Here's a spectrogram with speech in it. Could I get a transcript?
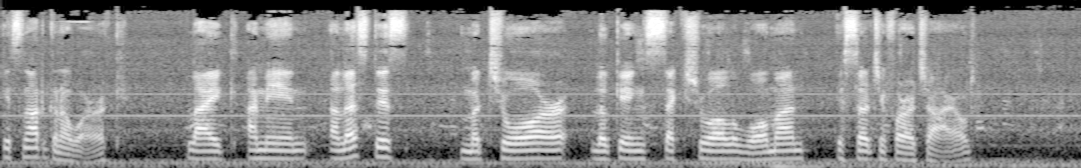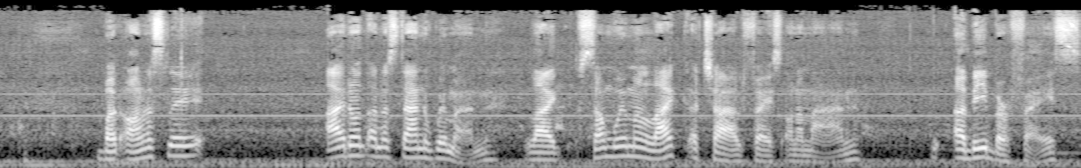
It's not gonna work. Like i mean unless this mature looking sexual woman is searching for a child. But honestly i don't understand women. Like some women like a child face on a man a bieber face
